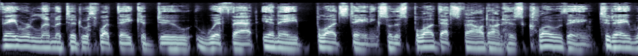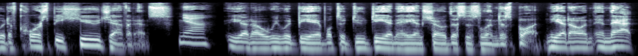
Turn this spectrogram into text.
they were limited with what they could do with that in a blood staining. So this blood that's found on his clothing today would, of course, be huge evidence. Yeah. You know, we would be able to do DNA and show this is Linda's blood, you know, and, and that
